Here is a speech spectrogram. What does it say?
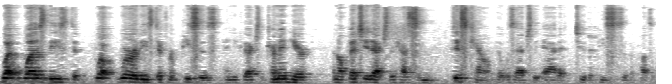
what was these? What were these different pieces? And you could actually come in here, and I'll bet you it actually has some discount that was actually added to the pieces of the puzzle.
